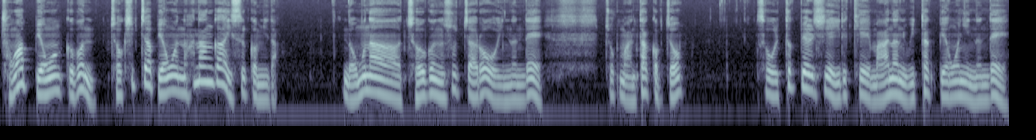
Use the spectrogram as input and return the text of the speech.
종합병원급은 적십자병원 하나인가 있을 겁니다. 너무나 적은 숫자로 있는데 조금 안타깝죠. 서울 특별시에 이렇게 많은 위탁병원이 있는데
